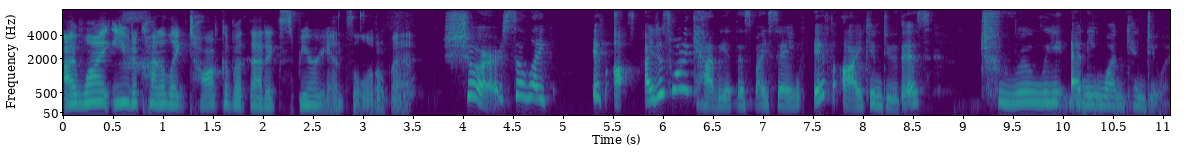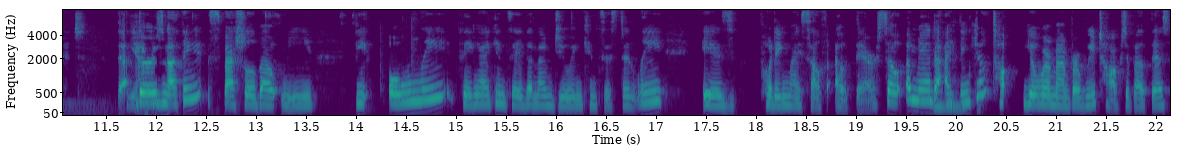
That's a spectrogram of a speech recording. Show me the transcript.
i want you to kind of like talk about that experience a little bit sure so like if I, I just want to caveat this by saying if i can do this truly anyone can do it yeah. there is nothing special about me the only thing i can say that i'm doing consistently is putting myself out there. So Amanda, mm-hmm. I think you'll ta- you'll remember we talked about this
